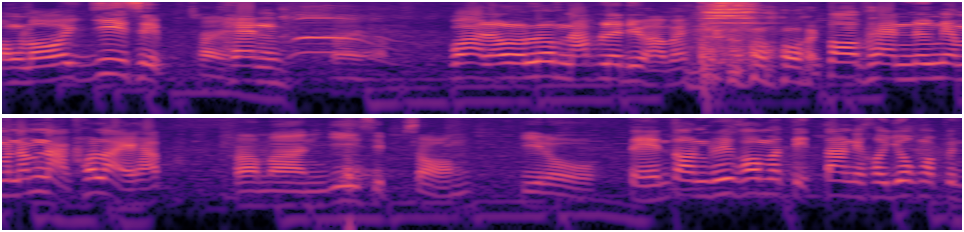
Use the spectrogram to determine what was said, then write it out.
2,220ใช่แผ่น ใช่ครับ ว่าแล้วเราเริ่มนับเลยดีกว่าไหม ต่อแผ่นหนึ่งเนี่ยมันน้ำหนักเท่าไหร่ครับ ประมาณ 22 กิโลแต่เห็นตอนที่เขามาติดตั้งเนี่ยเขายกมาเป็น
